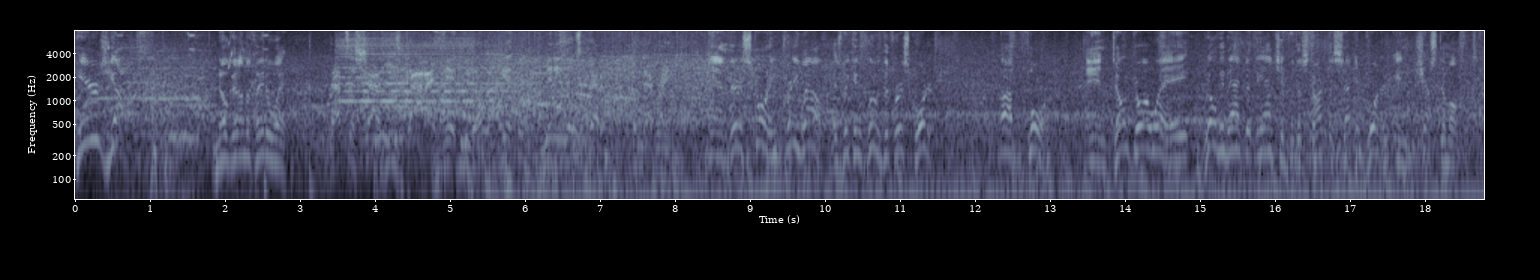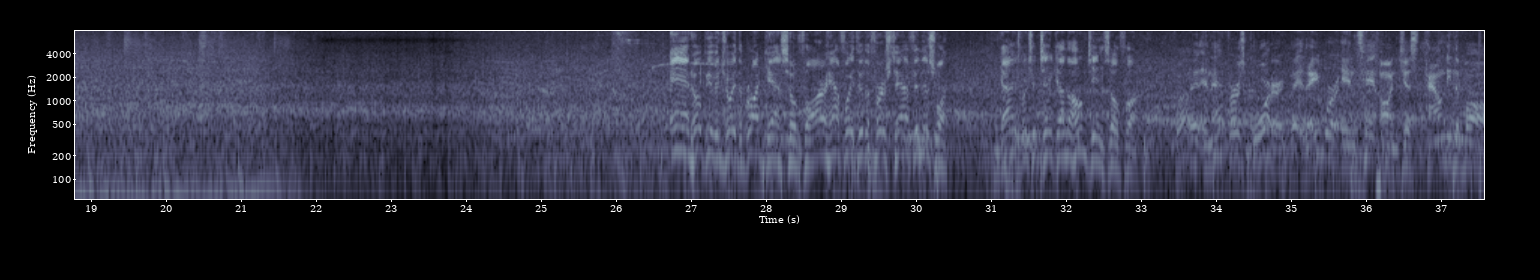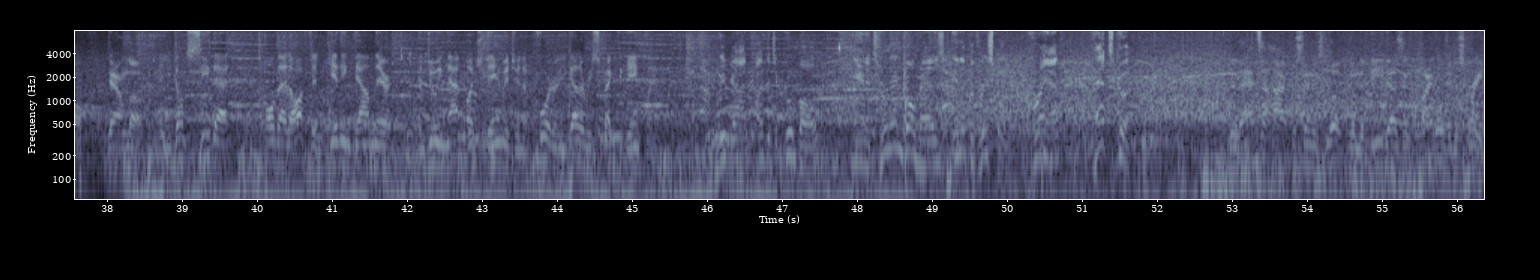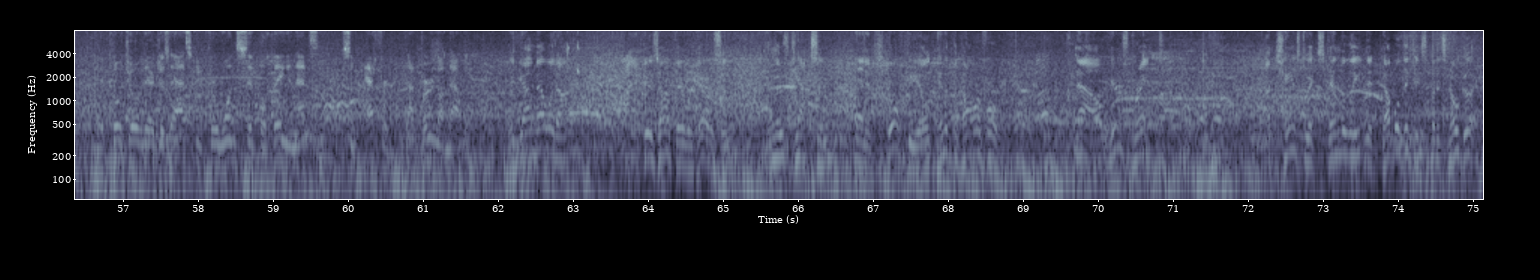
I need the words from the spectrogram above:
Here's Giannis. No good on the fadeaway. That's a shot he's got to hit. You don't get many looks better from that range. And they're scoring pretty well as we conclude the first quarter. Up four. And don't go away. We'll be back with the action for the start of the second quarter in just a moment. And hope you've enjoyed the broadcast so far. Halfway through the first half in this one. Guys, what's your take on the home team so far? Well, in that first quarter, they, they were intent on just pounding the ball down low. You don't see that all that often, getting down there and doing that much damage in a quarter. You got to respect the game plan. We've got Antetokounmpo, and it's Hernangomez in at the three spot. Grant, that's good. That's a high percentage look when the D doesn't fight over the screen. The coach over there just asking for one simple thing, and that's some effort. Got burned on that one. We've got Maledon. Black is out there with Harrison. And there's Jackson. And it's Schofield in at the power forward. Now, here's Grant. A chance to extend the lead to double digits, but it's no good.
